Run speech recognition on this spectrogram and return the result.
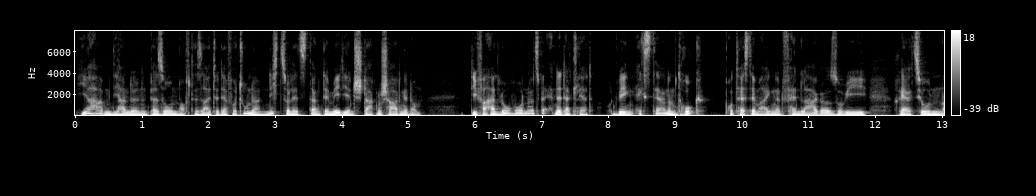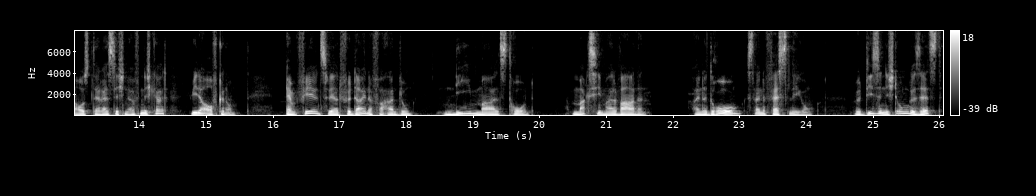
Hier haben die handelnden Personen auf der Seite der Fortuna nicht zuletzt dank der Medien starken Schaden genommen. Die Verhandlungen wurden als beendet erklärt und wegen externem Druck, Proteste im eigenen Fanlager sowie Reaktionen aus der restlichen Öffentlichkeit wieder aufgenommen. Empfehlenswert für deine Verhandlung niemals drohen, maximal warnen. Eine Drohung ist eine Festlegung. Wird diese nicht umgesetzt,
